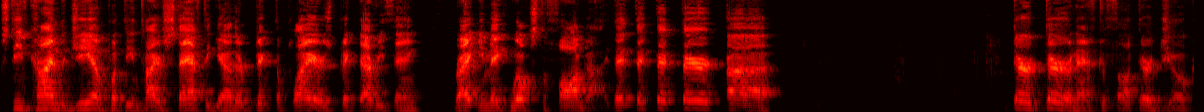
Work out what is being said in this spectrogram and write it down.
Steve Keim, the GM, put the entire staff together, picked the players, picked everything. Right, you make Wilks the fall guy. They, they, they're uh, they're they're an afterthought. They're a joke.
